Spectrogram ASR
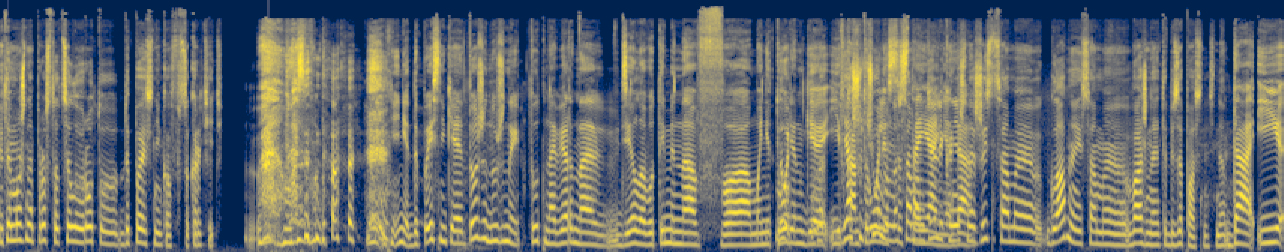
Это можно просто целую роту ДПСников сократить. Нет, ДПСники тоже нужны. Тут, наверное, дело вот именно в мониторинге ну, и в контроле состояния. На самом деле, конечно, жизнь самое главное и самое важное – это безопасность. Да, да и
